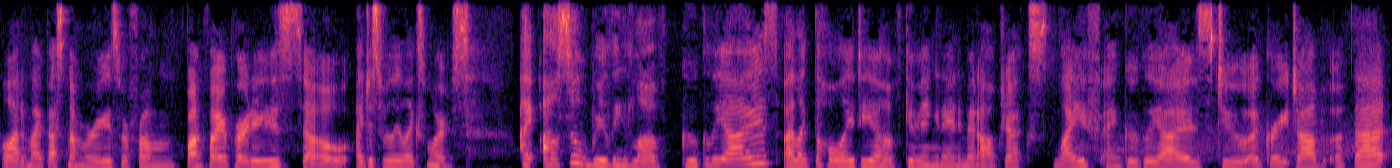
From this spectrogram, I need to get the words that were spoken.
A lot of my best memories were from bonfire parties, so I just really like s'mores. I also really love googly eyes. I like the whole idea of giving inanimate objects life and googly eyes do a great job of that.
